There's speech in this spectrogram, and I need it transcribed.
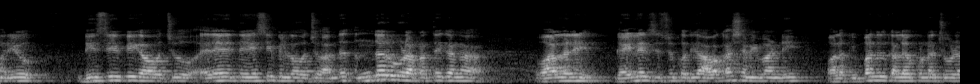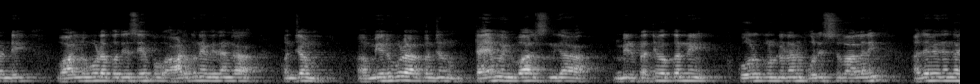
మరియు డీసీపీ కావచ్చు ఏదైతే ఏసీపీలు కావచ్చు అంద అందరూ కూడా ప్రత్యేకంగా వాళ్ళని గైడ్లైన్స్ ఇస్తూ కొద్దిగా అవకాశం ఇవ్వండి. వాళ్ళకి ఇబ్బందులు కలగకుండా చూడండి. వాళ్ళు కూడా కొద్దిసేపు ఆడుకునే విధంగా కొంచెం మీరు కూడా కొంచెం టైం ఇవ్వాల్సిందిగా మీరు ప్రతి ఒక్కరిని కోరుకుంటున్నాను పోలీసు వాళ్ళని. అదేవిధంగా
